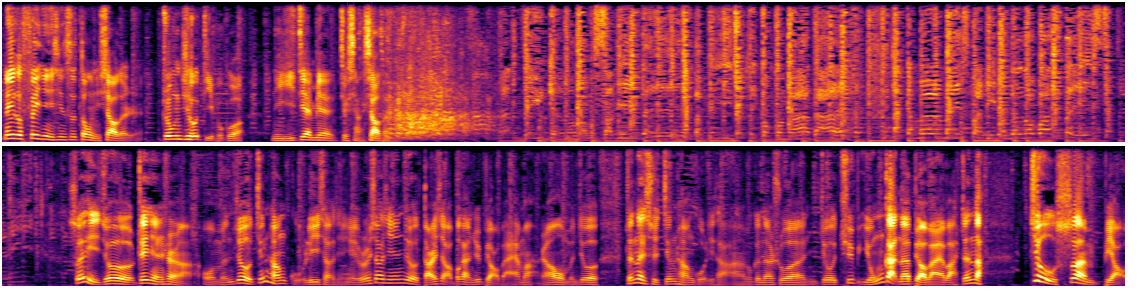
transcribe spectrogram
那个费尽心思逗你笑的人，终究抵不过你一见面就想笑的人。所以就这件事儿啊，我们就经常鼓励肖鑫。有时候肖鑫就胆小，不敢去表白嘛，然后我们就真的是经常鼓励他啊，我跟他说，你就去勇敢的表白吧，真的，就算表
